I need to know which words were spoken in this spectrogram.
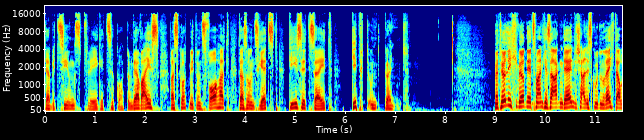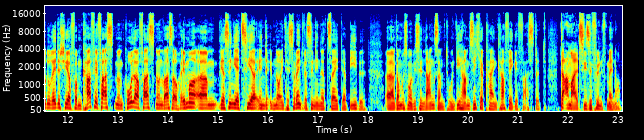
der Beziehungspflege zu Gott. Und wer weiß, was Gott mit uns vorhat, dass er uns jetzt diese Zeit gibt und gönnt. Natürlich würden jetzt manche sagen, Dan, ist alles gut und recht, aber du redest hier vom Kaffeefasten und Cola-Fasten und was auch immer. Ähm, wir sind jetzt hier in, im Neuen Testament, wir sind in der Zeit der Bibel. Äh, da muss man ein bisschen langsam tun. Die haben sicher keinen Kaffee gefastet. Damals diese fünf Männer.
